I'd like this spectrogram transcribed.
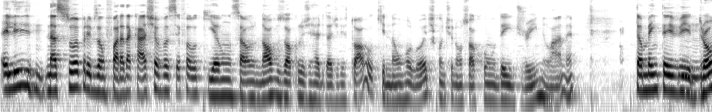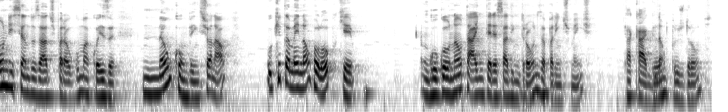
Ele, na sua previsão fora da caixa, você falou que ia lançar os novos óculos de realidade virtual, o que não rolou, eles continuam só com o Daydream lá, né? Também teve Uhum. drones sendo usados para alguma coisa não convencional, o que também não rolou, porque o Google não tá interessado em drones, aparentemente. Tá cagando pros drones.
